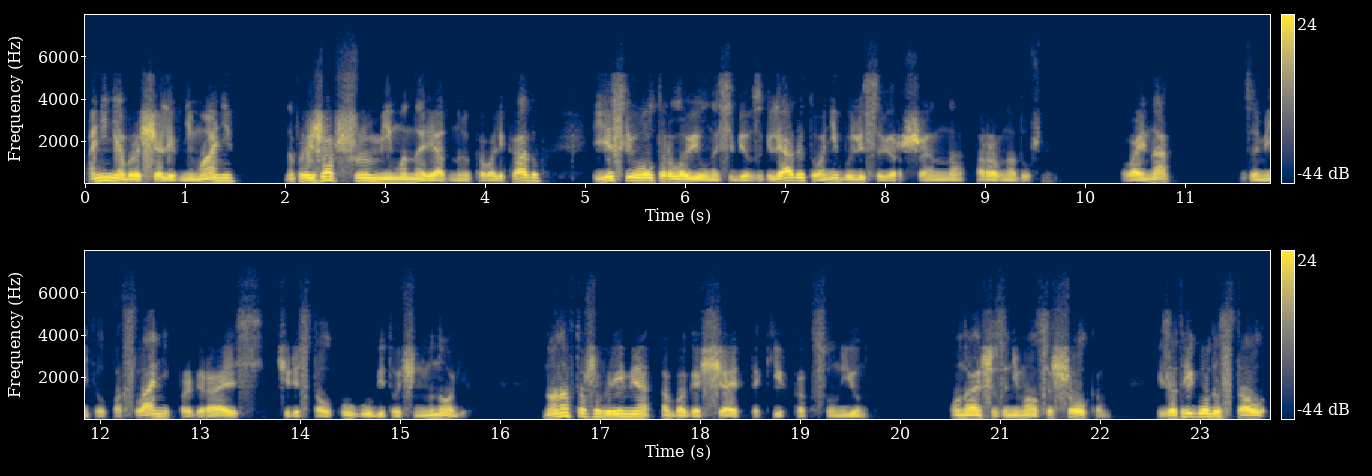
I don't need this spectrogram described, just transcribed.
Они не обращали внимания на проезжавшую мимо нарядную кавалькаду, и если Уолтер ловил на себе взгляды, то они были совершенно равнодушны. Война, заметил посланник, пробираясь через толпу, губит очень многих, но она в то же время обогащает таких, как Сун Юнг. Он раньше занимался шелком и за три года стал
